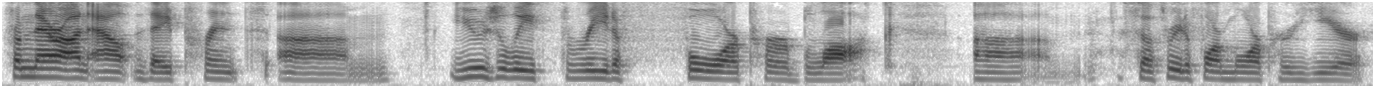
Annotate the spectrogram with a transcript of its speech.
from there on out, they print um, usually three to four per block. Um, so three to four more per year.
